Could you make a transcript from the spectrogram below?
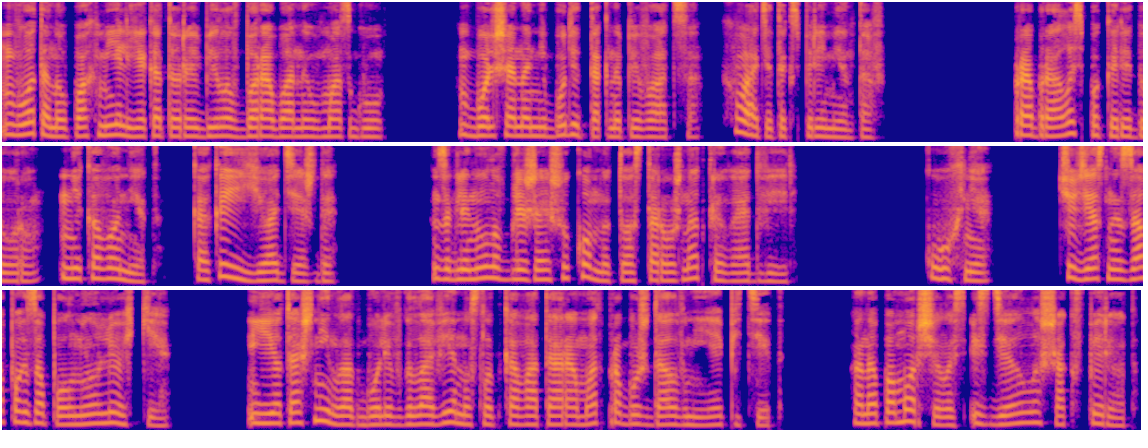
Вот оно, похмелье, которое било в барабаны в мозгу. Больше она не будет так напиваться. Хватит экспериментов. Пробралась по коридору. Никого нет, как и ее одежды. Заглянула в ближайшую комнату, осторожно открывая дверь. Кухня. Чудесный запах заполнил легкие. Ее тошнило от боли в голове, но сладковатый аромат пробуждал в ней аппетит. Она поморщилась и сделала шаг вперед,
